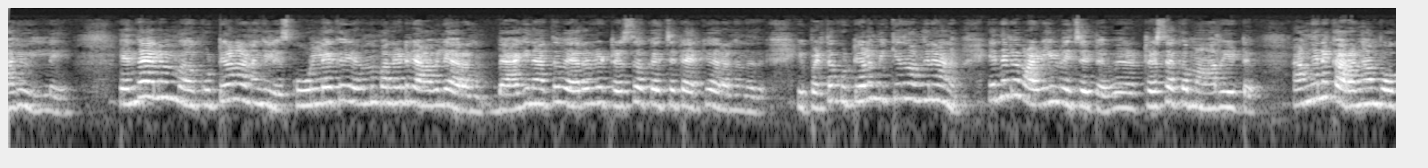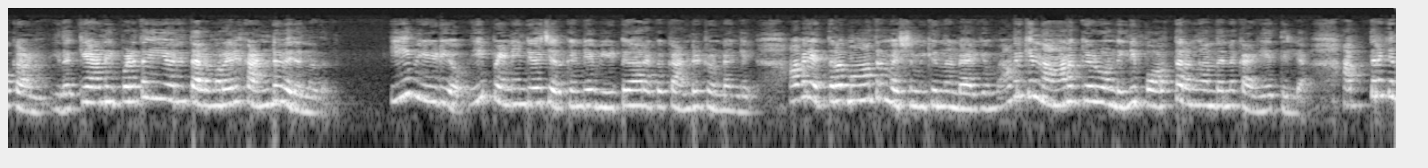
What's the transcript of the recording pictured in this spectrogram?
ആരും ഇല്ലേ? എന്തായാലും കുട്ടികളാണെങ്കിൽ സ്കൂളിലേക്ക് എന്ന് പറഞ്ഞിട്ട് രാവിലെ ഇറങ്ങും. ബാഗിനകത്ത് വേറൊരു ഡ്രസ്സ് ഒക്കെ വെച്ചിട്ടായിരിക്കും ഇറങ്ങുന്നത്. ഇപ്പോഴത്തെ കുട്ടികൾ മിക്കതും അങ്ങനെയാണ്. എന്നിട്ട് വഴിയിൽ വെച്ചിട്ട് ഡ്രസ്സൊക്കെ മാറിയിട്ട് അങ്ങനെ കറങ്ങാൻ പോക്കാണ്. ഇതൊക്കെയാണ് ഇപ്പോഴത്തെ ഈ ഒരു തലമുറയിൽ കണ്ടുവരുന്നത്. ഈ വീഡിയോ ഈ പെണ്ണിന്റെയോ ചെറുക്കന്റെയോ വീട്ടുകാരൊക്കെ കണ്ടിട്ടുണ്ടെങ്കിൽ അവരെത്രമാത്രം വിഷമിക്കുന്നുണ്ടായിരിക്കും. അവർക്ക് നാണക്കേട് കൊണ്ട് ഇനി പുറത്തിറങ്ങാൻ തന്നെ കഴിയത്തില്ല. അത്രയ്ക്ക്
